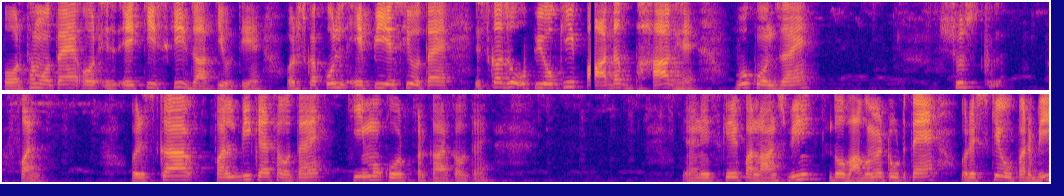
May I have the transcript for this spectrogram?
पॉर्थम होता है और एक ही इसकी जाति होती है। और इसका कुल एपीएसी होता है। इसका जो उपयोगी पादप भाग है, वो कौन सा है? शुष्क फल। और इसका फल भी कैसा होता है? कीमोकोट प्रकार का होता है। यानी इसके फलांश भी दो भागों में टूटते हैं और इसके ऊपर भी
